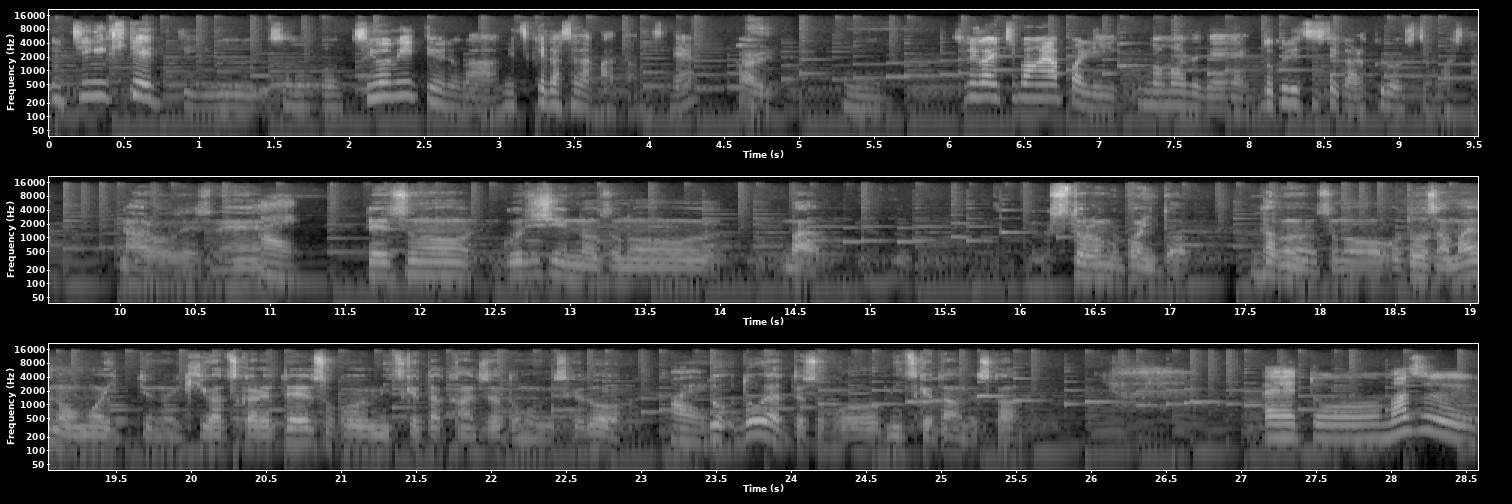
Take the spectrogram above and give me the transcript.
うちに来てっていうその強みっていうのが見つけ出せなかったんですね。はい。うん、それが一番やっぱり今までで独立してから苦労してました。なるほどですね。はい、でそのご自身のそのまあストロングポイント多分そのお父様への思いっていうのに気がつかれてそこを見つけた感じだと思うんですけどうんはい、どどうやってそこを見つけたんですか？えっ、とまず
